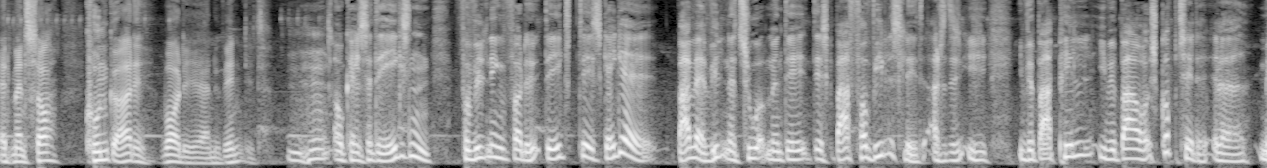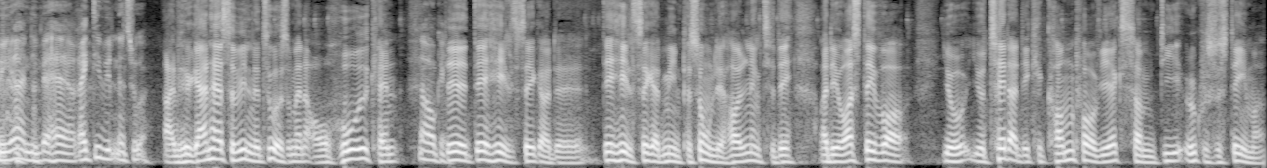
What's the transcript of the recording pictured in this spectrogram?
at man så kun gør det, hvor det er nødvendigt. Mm-hmm. Okay, så det er ikke sådan forvildning for det. Det, er ikke, det skal ikke bare være vild natur, men det, det skal bare forvildes lidt. Altså, det, I, I vil bare pille, I vil bare skubbe til det, eller mere, end I vil have rigtig vild natur? Nej, vi vil gerne have så vild natur, som man overhovedet kan. Nå, okay. det, det, er helt sikkert, øh, det er helt sikkert min personlige holdning til det. Og det er jo også det, hvor jo, jo tættere det kan komme på at virke som de økosystemer,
